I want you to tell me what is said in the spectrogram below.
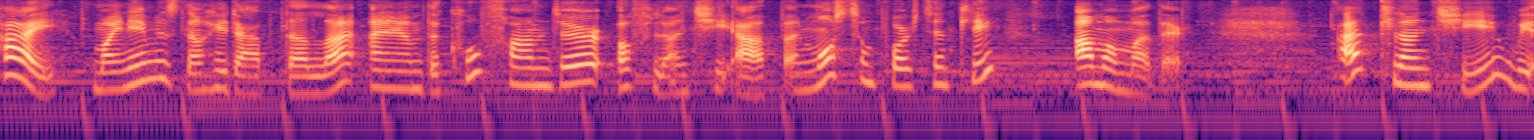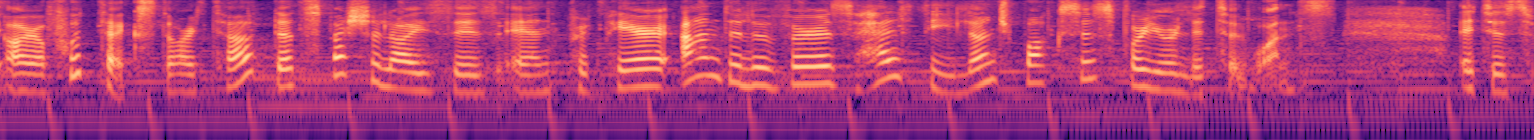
Hi, my name is Naheed Abdallah. I am the co-founder of Lunchy app and most importantly, I'm a mother. At Lunchy, we are a food tech startup that specializes in prepare and delivers healthy lunch boxes for your little ones. It is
